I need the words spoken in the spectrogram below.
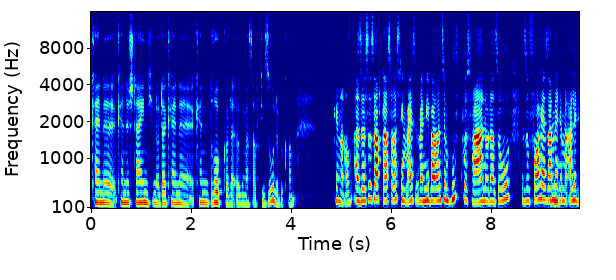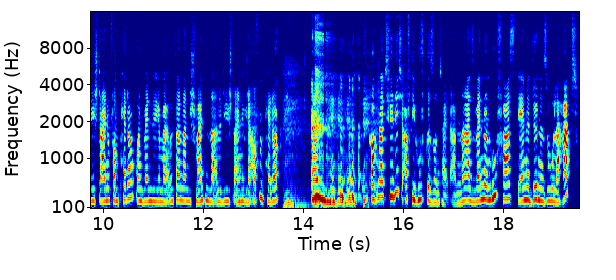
keine, keine Steinchen oder keine, keinen Druck oder irgendwas auf die Sohle bekommen. Genau. Also es ist auch das, was die meisten, wenn die bei uns im Hufkurs waren oder so, also vorher sammeln mhm. immer alle die Steine vom Paddock und wenn sie bei uns waren, dann schmeißen sie alle die Steine wieder auf den Paddock. kommt natürlich auf die Hufgesundheit an. Ne? Also wenn du einen Huf hast, der eine dünne Sohle hat,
